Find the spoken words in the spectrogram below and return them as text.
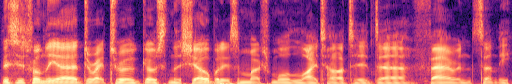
This is from the uh, director of Ghost in the Shell, but it's a much more light-hearted uh, fare and certainly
